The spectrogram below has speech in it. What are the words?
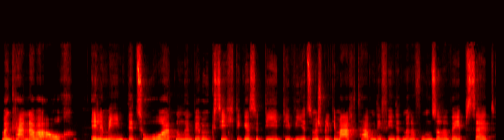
Man kann aber auch Elemente-Zuordnungen berücksichtigen. Also die, die wir zum Beispiel gemacht haben, die findet man auf unserer Website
